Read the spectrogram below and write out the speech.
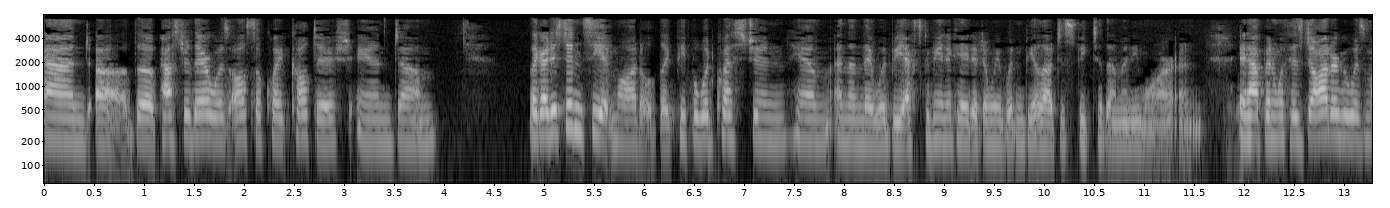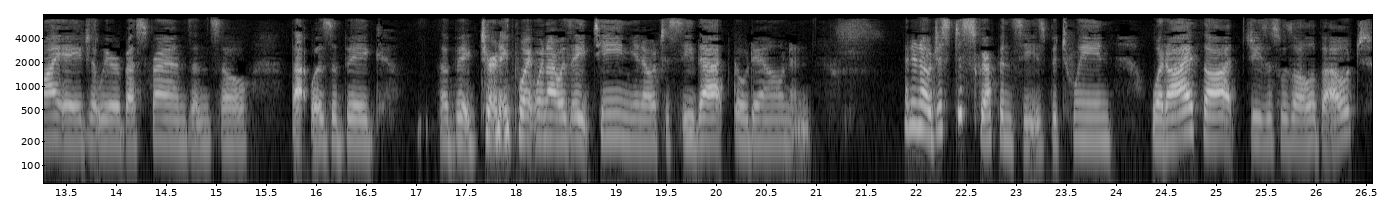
And, uh, the pastor there was also quite cultish and, um, like I just didn't see it modeled. Like people would question him and then they would be excommunicated and we wouldn't be allowed to speak to them anymore. And it happened with his daughter who was my age that we were best friends. And so that was a big, a big turning point when I was 18, you know, to see that go down and I don't know, just discrepancies between what I thought Jesus was all about.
